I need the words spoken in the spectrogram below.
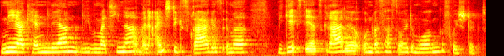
näher kennenlernen, liebe Martina. Meine Einstiegsfrage ist immer, wie geht's dir jetzt gerade und was hast du heute Morgen gefrühstückt?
